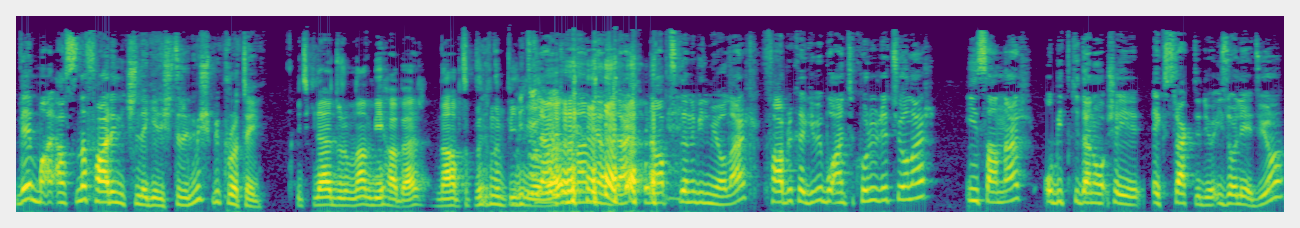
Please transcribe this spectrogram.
ve aslında farenin içinde geliştirilmiş bir protein. Bitkiler durumdan bir haber. Ne yaptıklarını Bitkiler bilmiyorlar. bundan bir haber, ne yaptıklarını bilmiyorlar. Fabrika gibi bu antikoru üretiyorlar. İnsanlar o bitkiden o şeyi ekstrakt ediyor, izole ediyor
